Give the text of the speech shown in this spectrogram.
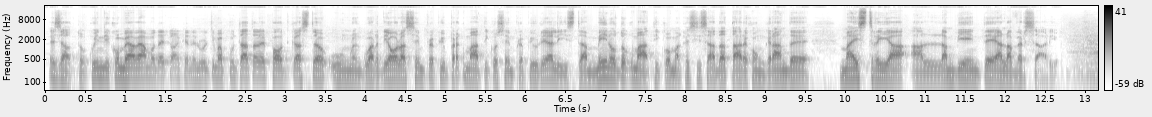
Esatto, quindi come avevamo detto anche nell'ultima puntata del podcast, un Guardiola sempre più pragmatico, sempre più realista, meno dogmatico, ma che si sa adattare con grande maestria all'ambiente e all'avversario.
